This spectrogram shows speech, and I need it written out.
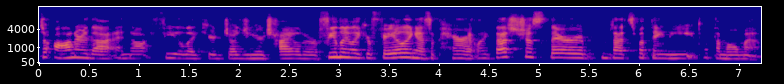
to honor that and not feel like you're judging your child or feeling like you're failing as a parent like that's just their that's what they need at the moment.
